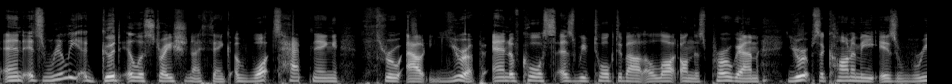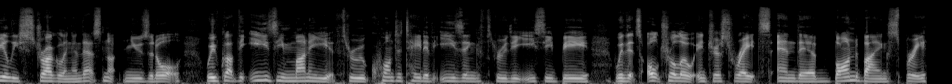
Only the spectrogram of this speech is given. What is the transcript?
And it's really a good illustration, I think, of what's happening throughout Europe. And of course, as we've talked about a lot on this program, Europe's economy is really struggling, and that's not news at all. We've got the easy money through quantitative easing through the ECB with its ultra low interest rates and their bond buying spree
